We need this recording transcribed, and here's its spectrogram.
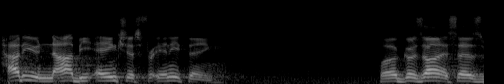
How do you not be anxious for anything? Well, it goes on, it says,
